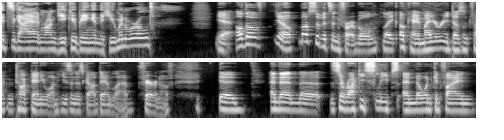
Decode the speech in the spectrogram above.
Hitsugaya and Rangiku being in the human world. Yeah, although, you know, most of it's inferable. Like, okay, Mayuri doesn't fucking talk to anyone. He's in his goddamn lab. Fair enough. Uh, and then uh, Zaraki sleeps and no one can find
